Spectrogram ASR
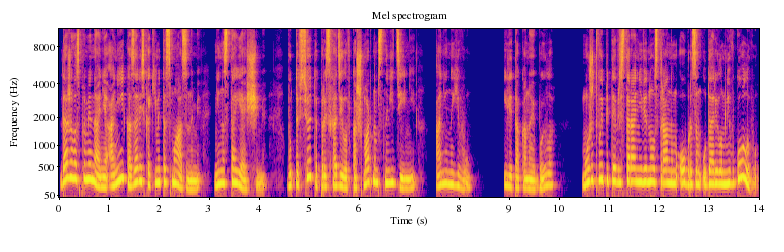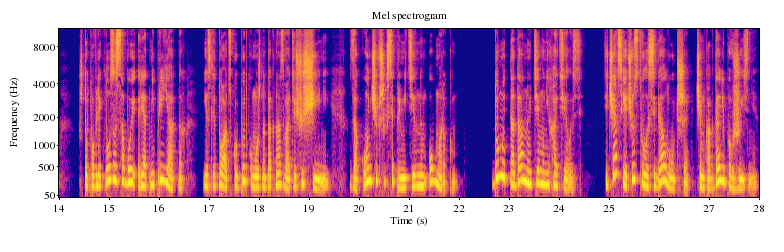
Даже воспоминания о ней казались какими-то смазанными, ненастоящими, будто все это происходило в кошмарном сновидении, а не наяву. Или так оно и было – может, выпитое в ресторане вино странным образом ударило мне в голову, что повлекло за собой ряд неприятных, если ту адскую пытку можно так назвать, ощущений, закончившихся примитивным обмороком. Думать на данную тему не хотелось. Сейчас я чувствовала себя лучше, чем когда-либо в жизни.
